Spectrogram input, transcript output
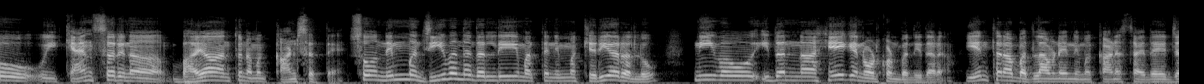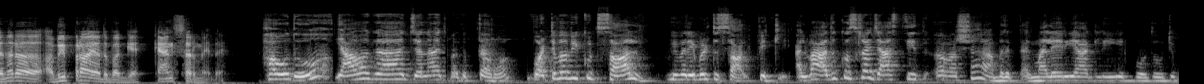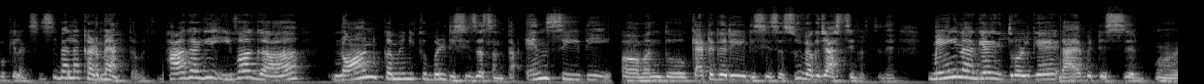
ಈ ಕ್ಯಾನ್ಸರಿನ ಭಯ ಅಂತೂ ನಮಗ್ ಕಾಣಿಸುತ್ತೆ. ಸೊ ನಿಮ್ಮ ಜೀವನದಲ್ಲಿ ಮತ್ತೆ ನಿಮ್ಮ ಕೆರಿಯರ್ ಅಲ್ಲೂ ನೀವು ಇದನ್ನ ಹೇಗೆ ನೋಡ್ಕೊಂಡು ಬಂದಿದ್ದಾರೆ? ಏನ್ ತರ ಬದಲಾವಣೆ ನಿಮಗ್ ಕಾಣಿಸ್ತಾ ಇದೆ? ಜನರ ಅಭಿಪ್ರಾಯದ ಬಗ್ಗೆ ಕ್ಯಾನ್ಸರ್ ಮೇಲೆ. ಹೌದು, ಯಾವಾಗ ಜನ ಬದುಕ್ತಾರೋ whatever we could solve we were able to solve quickly ಅಲ್ವಾ? ಅದಕ್ಕೋಸ್ಕರ ಜಾಸ್ತಿ ವರ್ಷ ಬದುಕ್ತಾರೆ ಮಲೇರಿಯಾ ಆಗ್ಲಿ ಇರ್ಬೋದು ಟ್ಯೂಬೋಕಿಲಾಕ್ಸಿಸ್ ಇವೆಲ್ಲ ಕಡಿಮೆ ಆಗ್ತಾ ಹಾಗಾಗಿ ಇವಾಗ ನಾನ್ ಕಮ್ಯುನಿಕಬಲ್ ಡಿಸೀಸಸ್ ಅಂತ ಎನ್ ಸಿ ಡಿ ಒಂದು ಕ್ಯಾಟಗರಿ ಡಿಸೀಸಸ್ ಇವಾಗ ಜಾಸ್ತಿ ಬರ್ತಿದೆ. ಮೇನ್ ಆಗಿ ಇದ್ರೊಳಗೆ ಡಯಾಬಿಟಿಸ್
